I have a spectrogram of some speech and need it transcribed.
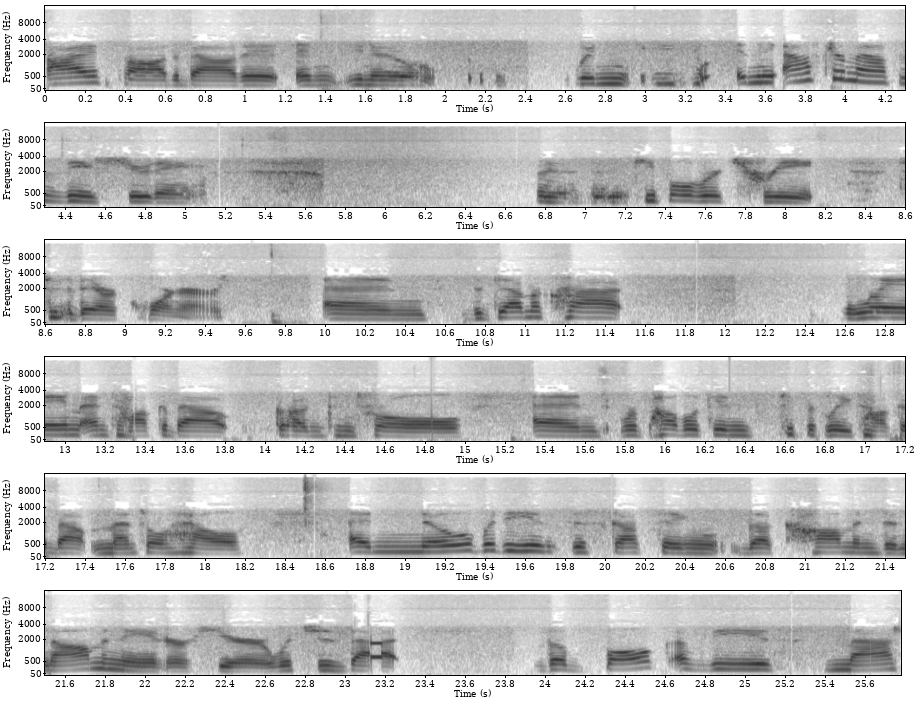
I thought about it, and, you know, when in the aftermath of these shootings, people retreat to their corners. And the Democrats blame and talk about gun control, and Republicans typically talk about mental health and nobody is discussing the common denominator here, which is that the bulk of these mass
